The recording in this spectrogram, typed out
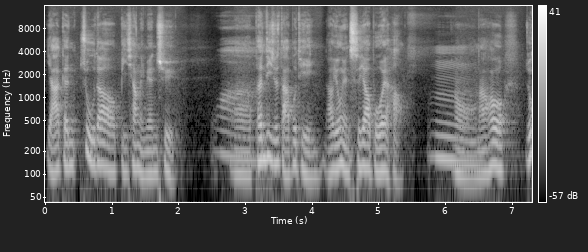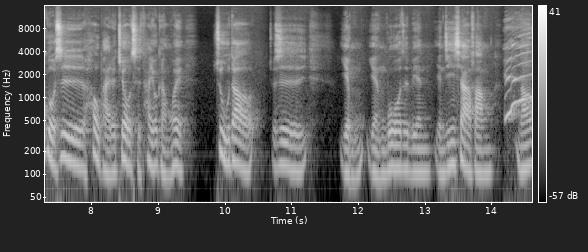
牙根蛀到鼻腔里面去，哇，呃，喷嚏就是打不停，然后永远吃药不会好，嗯，哦，然后如果是后排的臼齿，它有可能会蛀到就是眼眼窝这边，眼睛下方，然后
